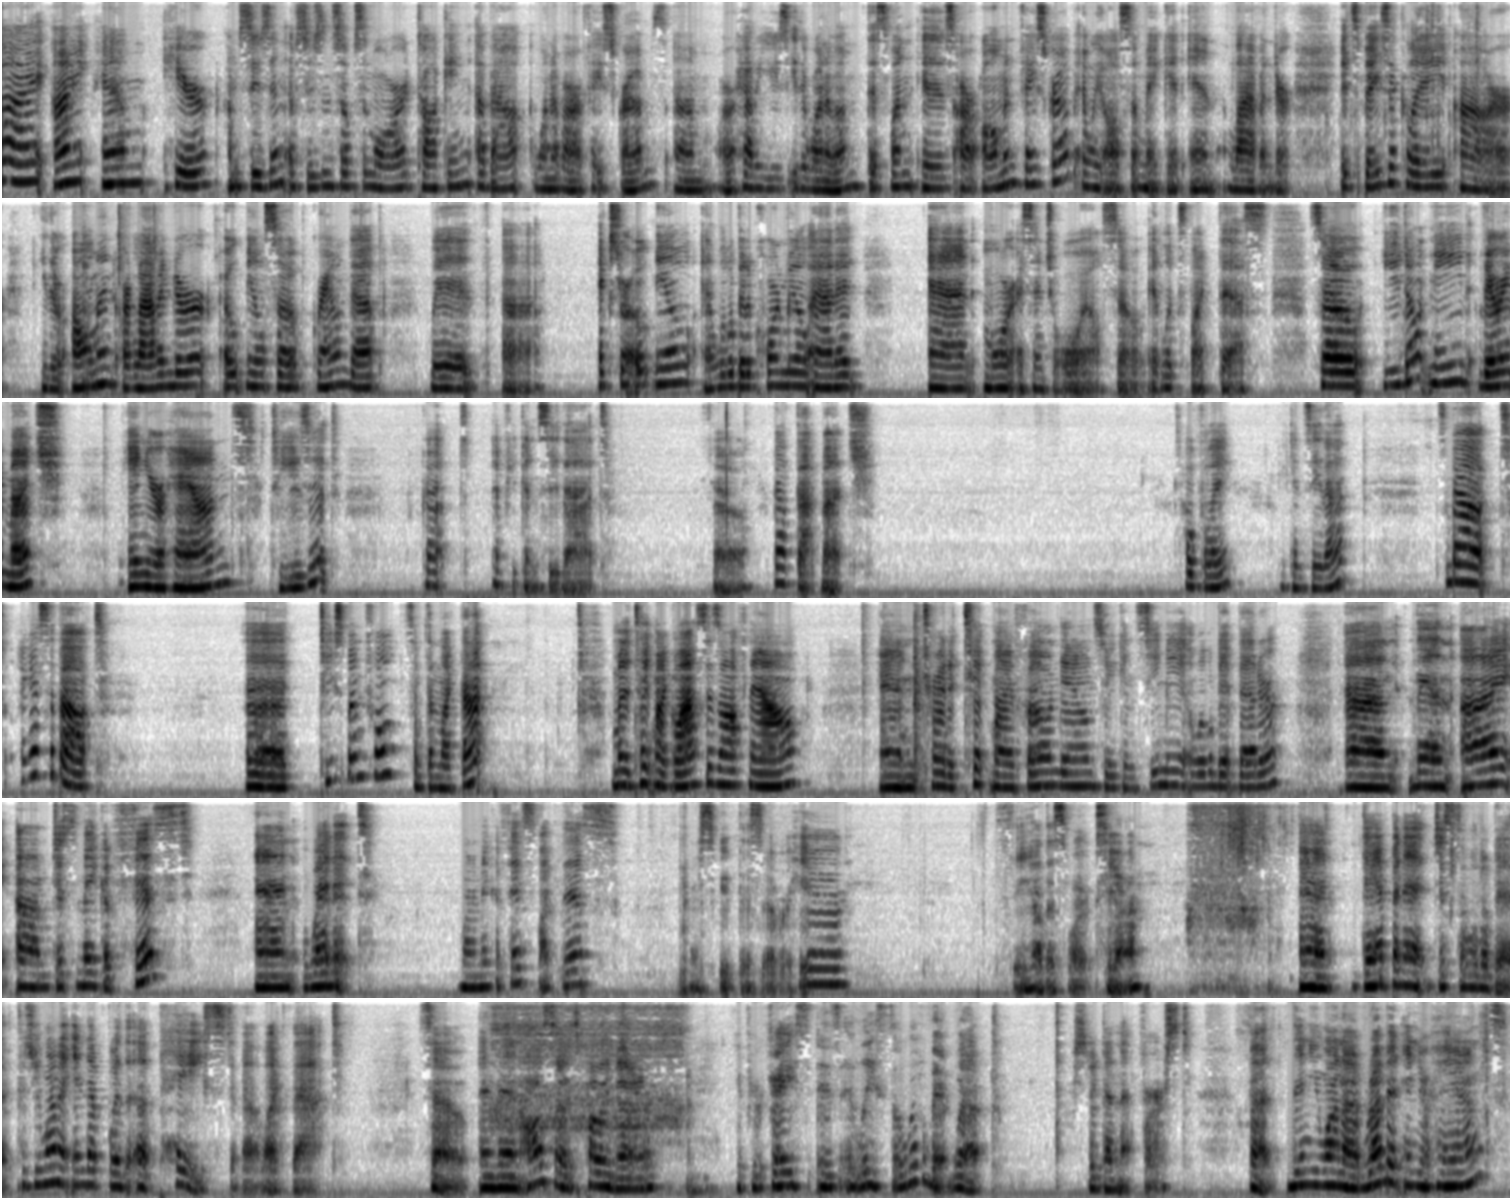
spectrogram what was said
Hi, I am here. I'm Susan of Susan's Soaps and More talking about one of our face scrubs um, or how to use either one of them. This one is our almond face scrub and we also make it in lavender. It's basically our either almond or lavender oatmeal soap ground up with uh, extra oatmeal and a little bit of cornmeal added and more essential oil. So it looks like this. So you don't need very much in your hands to use it. Got, if you can see that. So about that much. Hopefully you can see that. It's about, I guess about a teaspoonful, something like that. I'm going to take my glasses off now and try to tip my phone down so you can see me a little bit better. And then I um, just make a fist and wet it. I want to make a fist like this. I scoop this over here. See how this works here. And dampen it just a little bit because you want to end up with a paste about like that. So, and then also it's probably better if your face is at least a little bit wet. I Should have done that first. But then you want to rub it in your hands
